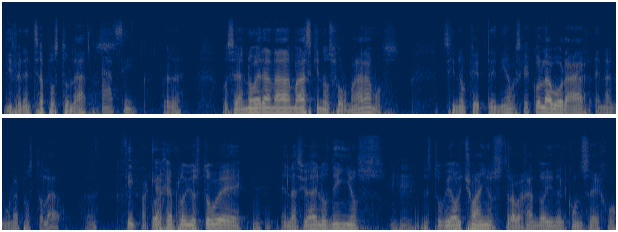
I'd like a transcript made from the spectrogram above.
diferentes apostolados, Ah, sí. ¿Verdad? O sea, no era nada más que nos formáramos, sino que teníamos que colaborar en algún apostolado. ¿verdad? Sí, porque Por ejemplo, yo estuve en la ciudad de los niños, estuve ocho años trabajando ahí en el consejo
